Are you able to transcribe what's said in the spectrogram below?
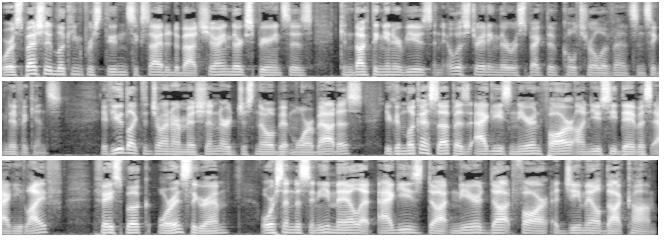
We're especially looking for students excited about sharing their experiences, conducting interviews, and illustrating their respective cultural events and significance. If you'd like to join our mission or just know a bit more about us, you can look us up as Aggies Near and Far on UC Davis Aggie Life, Facebook, or Instagram, or send us an email at aggies.near.far at gmail.com.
